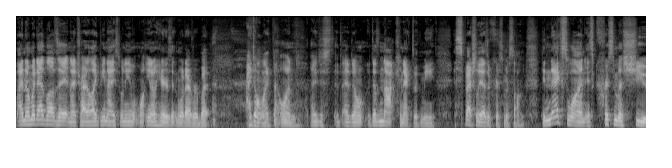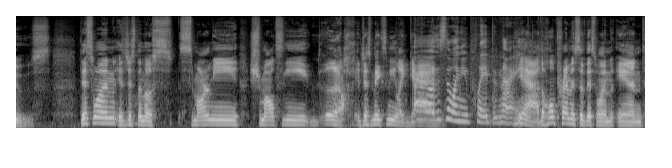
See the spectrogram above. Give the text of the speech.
I know my dad loves it, and I try to like be nice when he you know hears it and whatever. But I don't like that one. I just I don't. It does not connect with me, especially as a Christmas song. The next one is Christmas Shoes. This one is just the most smarmy, schmaltzy. Ugh! It just makes me like oh, gag. Oh, this is the one you played tonight. Yeah, the whole premise of this one, and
